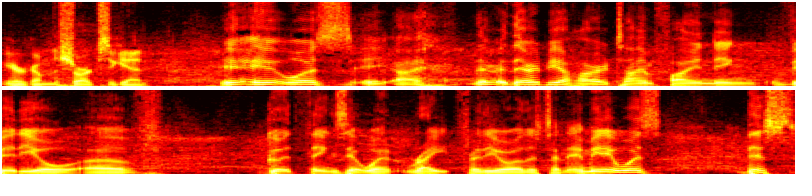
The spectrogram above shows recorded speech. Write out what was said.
here come the Sharks again. It, it was it, I, there. There'd be a hard time finding video of good things that went right for the Oilers tonight. I mean, it was this.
